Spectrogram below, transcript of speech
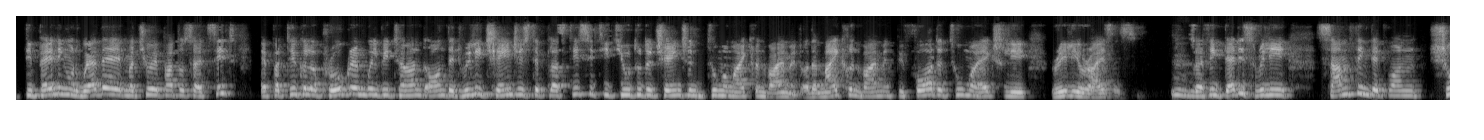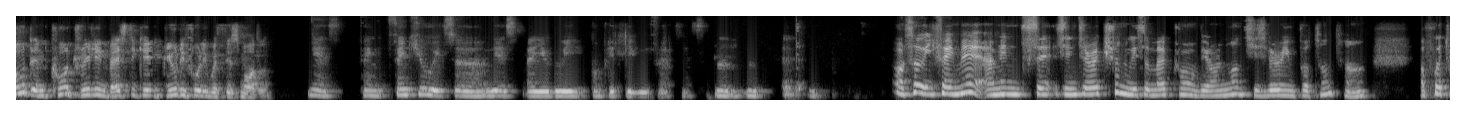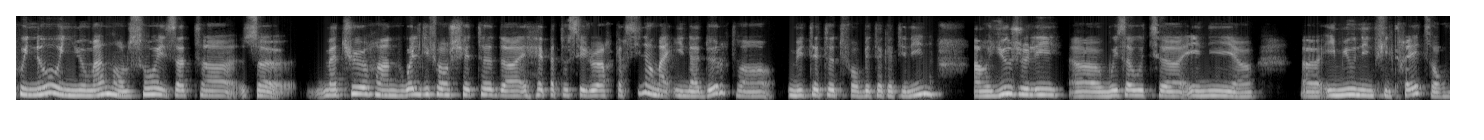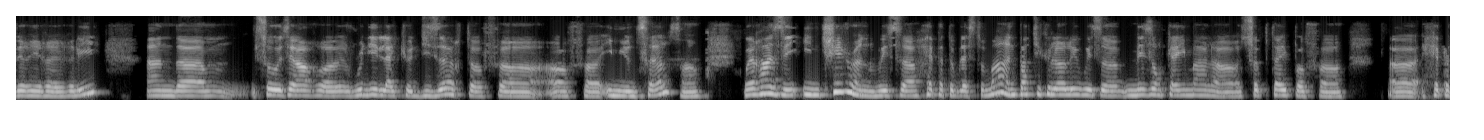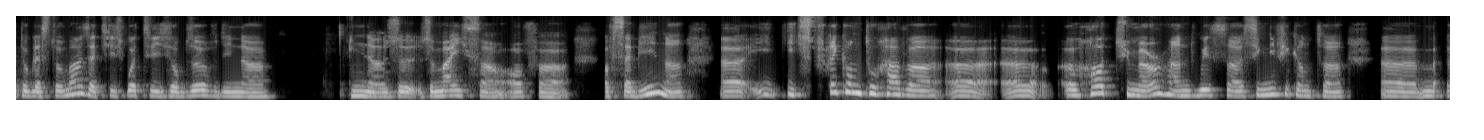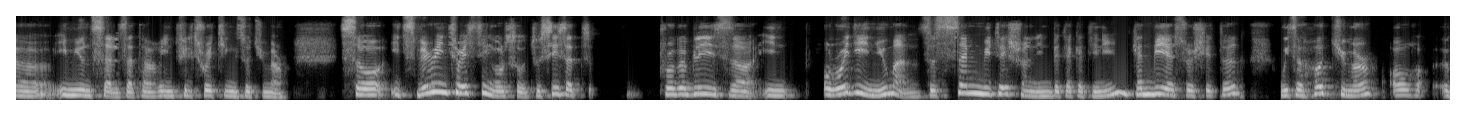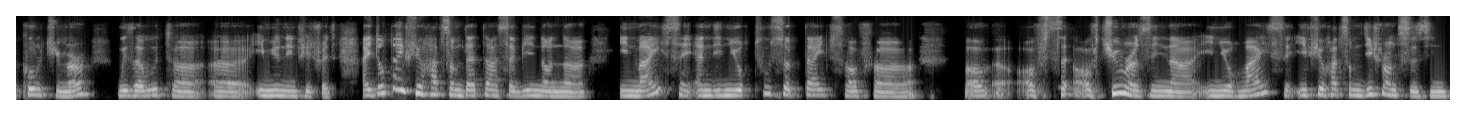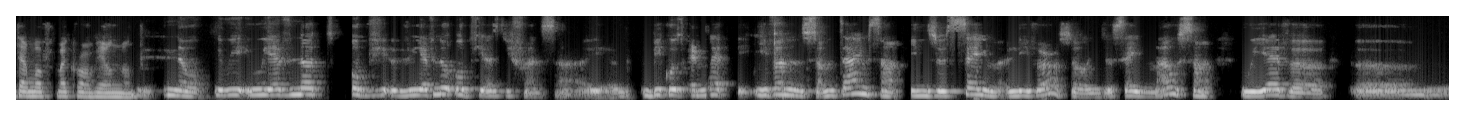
depending on where the mature hepatocytes sit, a particular program will be turned on that really changes the plasticity due to the change in the tumor microenvironment or the microenvironment before the tumor actually really arises. Mm-hmm. So I think that is really something that one should and could really investigate beautifully with this model. Yes, thank, thank you. It's uh, yes, I agree completely with that. Yes. Mm-hmm. Also, if I may, I mean, the, the interaction with the microenvironment is very important. Huh? of what we know in human also is that uh, the mature and well differentiated uh, hepatocellular carcinoma in adult uh, mutated for beta catenin are usually uh, without uh, any uh, Uh, immune infiltrates or very rarely. And um, so they are uh, really like a desert of, uh, of immune cells. Whereas in children with hepatoblastoma, and particularly with a mesenchymal subtype of uh, hepatoblastoma. That is what is observed in uh, in uh, the, the mice uh, of uh, of Sabine. Uh, it, it's frequent to have a, a, a, hot tumor and with significant um, immune cells that are infiltrating the tumor. So it's very interesting also to see that probably is in already in humans, the same mutation in beta catenin can be associated with a hot tumor or a cold tumor without uh, uh, immune infiltrates. I don't know if you have some data, Sabine, on uh, in mice and in your two subtypes of uh, of, of, of tumors in uh, in your mice if you have some differences in terms of microenvironment? No we, we have not obvi- we have no obvious difference uh, because even sometimes uh, in the same liver so in the same mouse uh, we have uh, um,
